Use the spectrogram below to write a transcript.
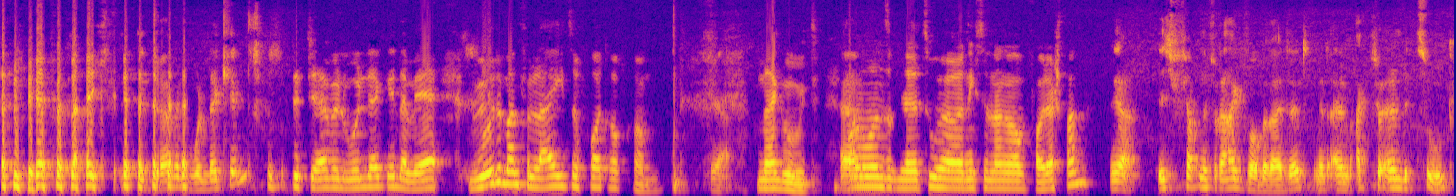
dann wäre vielleicht The German Wunderkind. The German Wunderkind, da würde man vielleicht sofort drauf kommen. Ja. Na gut. Wollen wir unsere Zuhörer nicht so lange auf Folter spannen? Ja, ich habe eine Frage vorbereitet mit einem aktuellen Bezug.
